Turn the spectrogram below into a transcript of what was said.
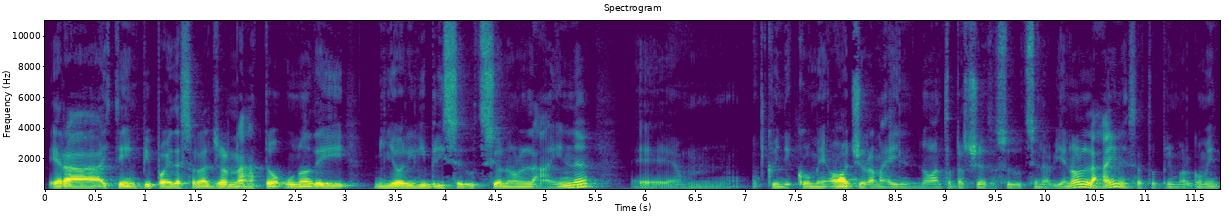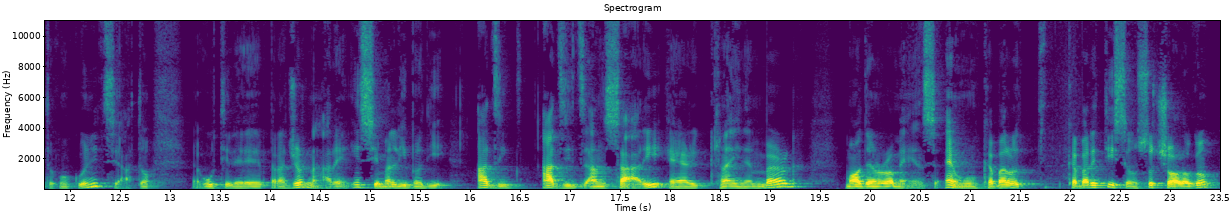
era ai tempi, poi adesso l'ha aggiornato, uno dei migliori libri di seduzione online, eh, quindi come oggi oramai il 90% della seduzione avviene online, è stato il primo argomento con cui ho iniziato, eh, utile per aggiornare, insieme al libro di Aziz, Aziz Ansari Eric Kleinenberg, Modern Romance. È un cabarettista, un sociologo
